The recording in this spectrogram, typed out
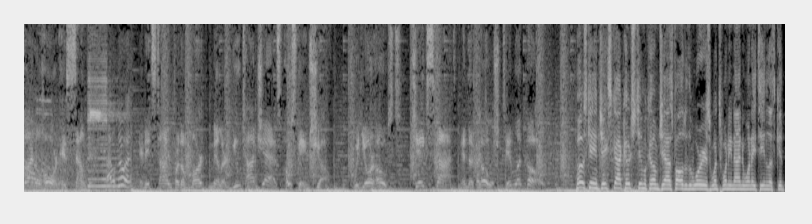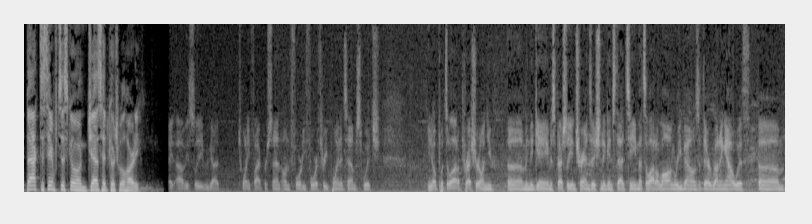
Final horn has sounded. That'll do it. And it's time for the Mark Miller Utah Jazz postgame show with your hosts, Jake Scott and the coach, Tim LaComb. Post game, Jake Scott, Coach Tim LaComb, Jazz follow to the Warriors 129 to 118. Let's get back to San Francisco and Jazz head coach Will Hardy. Obviously, we got 25% on 44 three point attempts, which you know puts a lot of pressure on you um, in the game, especially in transition against that team. That's a lot of long rebounds that they're running out with. Um,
